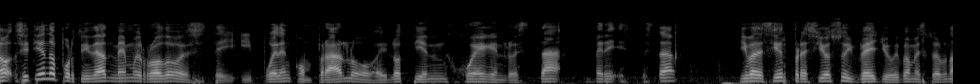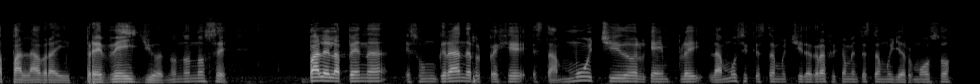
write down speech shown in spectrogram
no, si tienen oportunidad, Memo y Rodo, este, y- pueden comprarlo, ahí lo tienen, jueguenlo. Está, está, iba a decir precioso y bello, iba a mezclar una palabra ahí, prebello, no, no, no sé. Vale la pena, es un gran RPG, está muy chido el gameplay, la música está muy chida, gráficamente está muy hermoso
